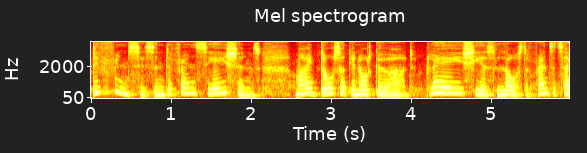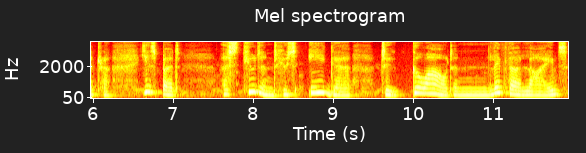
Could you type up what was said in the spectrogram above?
differences and differentiations. My daughter cannot go out to play, she has lost her friends, etc. Yes, but a student who's eager to go out and live their lives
